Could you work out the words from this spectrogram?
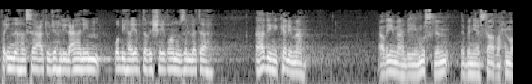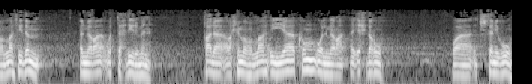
فإنها ساعة جهل العالم وبها يبتغي الشيطان زلته. هذه كلمة عظيمة لمسلم بن يسار رحمه الله في ذم المراء والتحذير منه. قال رحمه الله إياكم والمراء أي احذروه واجتنبوه.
